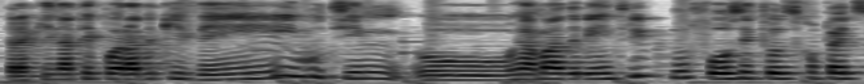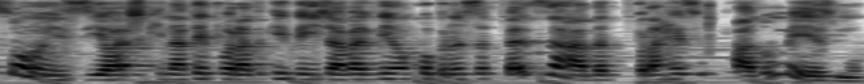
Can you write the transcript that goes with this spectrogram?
para que na temporada que vem o time, o Real Madrid entre com força em todas as competições. E eu acho que na temporada que vem já vai vir uma cobrança pesada para resultado mesmo.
